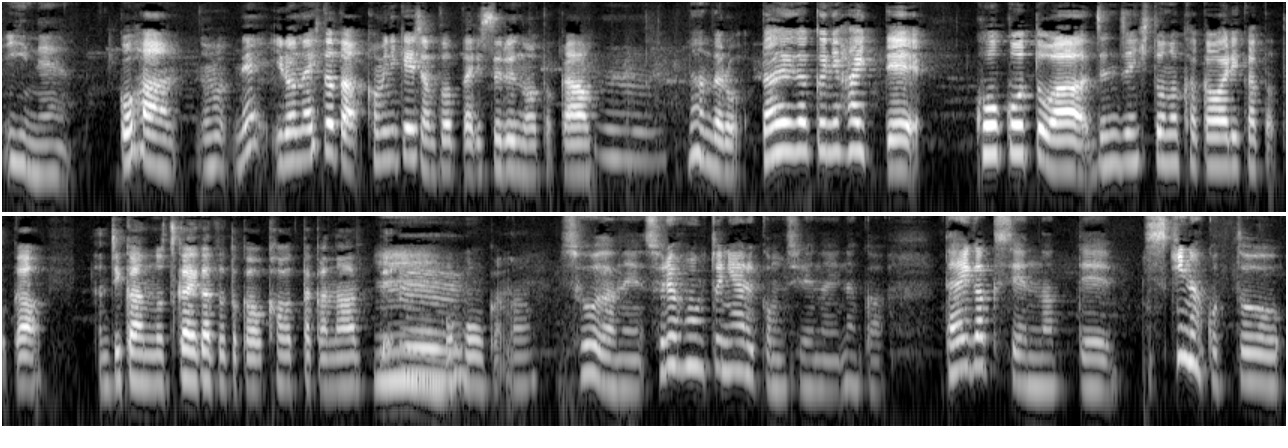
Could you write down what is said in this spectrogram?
いいね。ご飯うんねいろんな人とコミュニケーション取ったりするのとかうん。なんだろう大学に入って高校とは全然人の関わり方とか時間の使い方とかは変わったかなってうん。思うかな。そうだね。それ本当にあるかもしれない。なんか大学生になって好きなこと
